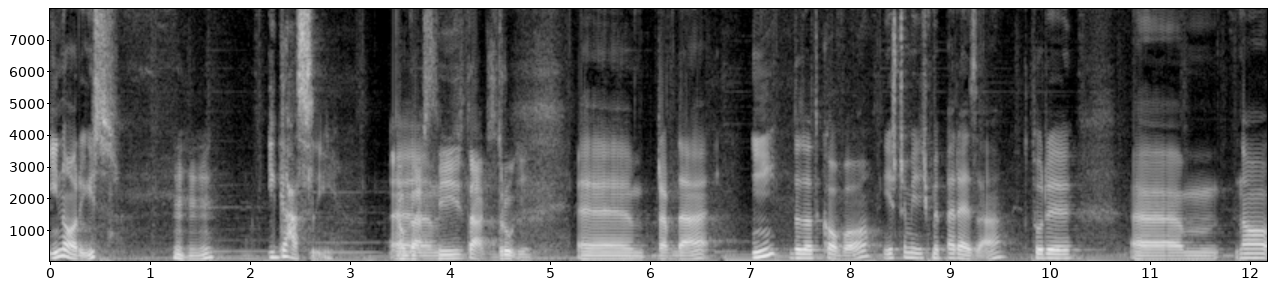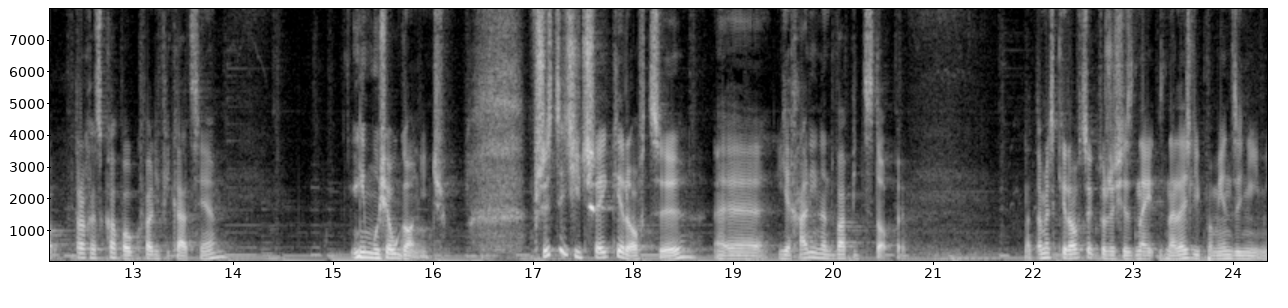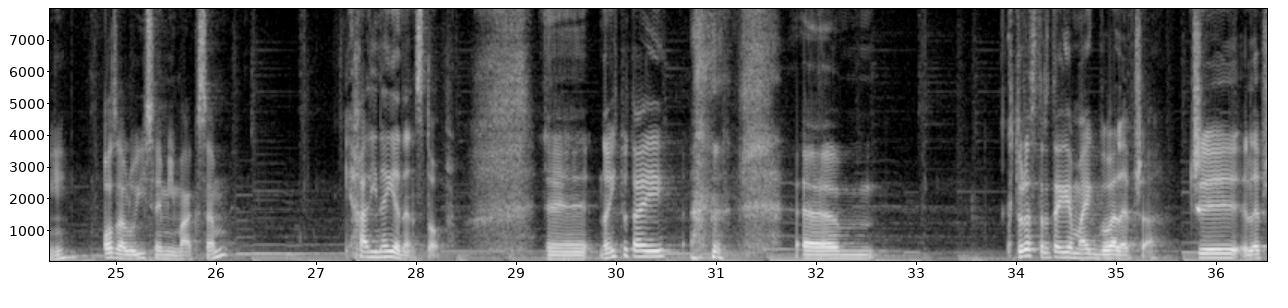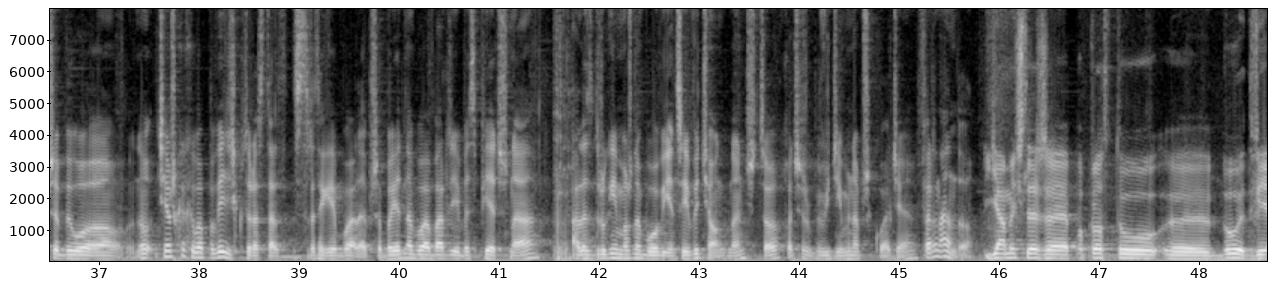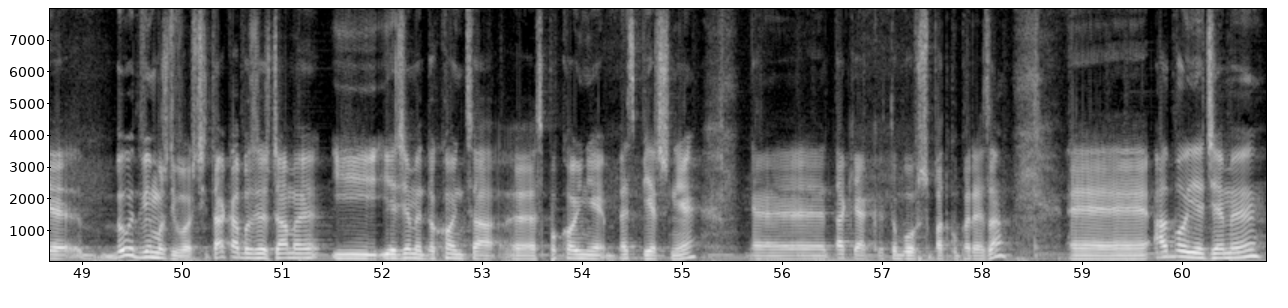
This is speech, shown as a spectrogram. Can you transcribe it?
i Norris, i Gasly. No Gasly, tak, z drugiej. Prawda? I dodatkowo jeszcze mieliśmy Pereza, który no, trochę skopał kwalifikacje i musiał gonić. Wszyscy ci trzej kierowcy e, jechali na dwa pit stopy. Natomiast kierowcy, którzy się zna- znaleźli pomiędzy nimi, poza Luisem i Maxem, jechali na jeden stop. E, no i tutaj która strategia Mike była lepsza? Czy lepsze było. No, ciężko chyba powiedzieć, która strategia była lepsza, bo jedna była bardziej bezpieczna, ale z drugiej można było więcej wyciągnąć, co chociażby widzimy na przykładzie Fernando. Ja myślę, że po prostu y, były, dwie, były dwie możliwości, tak? Albo zjeżdżamy i jedziemy do końca e, spokojnie, bezpiecznie, e, tak jak to było w przypadku Pereza, e, albo jedziemy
